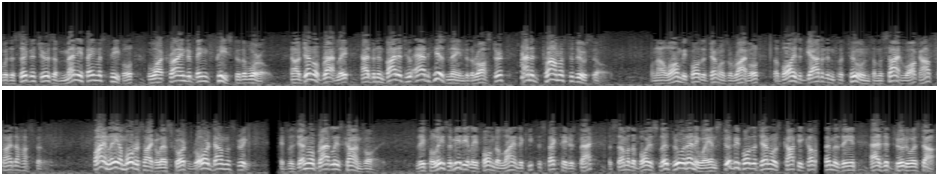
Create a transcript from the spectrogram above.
with the signatures of many famous people who are trying to bring peace to the world. Now, General Bradley had been invited to add his name to the roster and had promised to do so. Well, now, long before the general's arrival, the boys had gathered in platoons on the sidewalk outside the hospital. Finally, a motorcycle escort roared down the street. It was General Bradley's convoy. The police immediately formed a line to keep the spectators back, but some of the boys slid through it anyway and stood before the general's khaki-colored limousine as it drew to a stop.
